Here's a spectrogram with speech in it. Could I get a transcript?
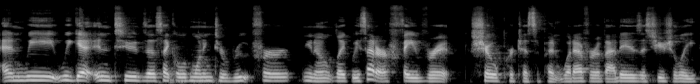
and we we get into the cycle of wanting to root for, you know, like we said, our favorite show participant, whatever that is. It's usually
